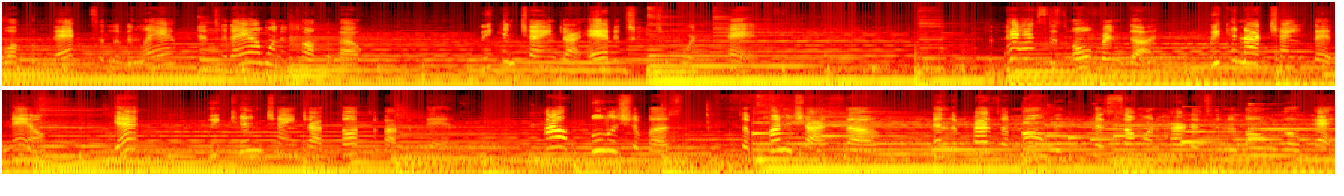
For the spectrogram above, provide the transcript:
Welcome back to Live and Laugh. And today I want to talk about we can change our attitude toward the past. The past is over and done. We cannot change that now, yet we can change our thoughts about the past. How foolish of us to punish ourselves in the present moment because someone hurt us in the long ago past.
